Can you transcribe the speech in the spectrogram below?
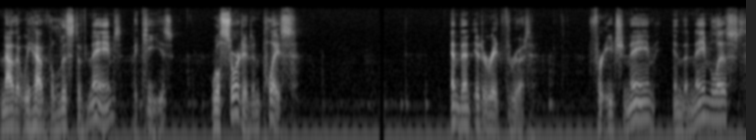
Now that we have the list of names, the keys, we'll sort it in place and then iterate through it. For each name in the name list,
